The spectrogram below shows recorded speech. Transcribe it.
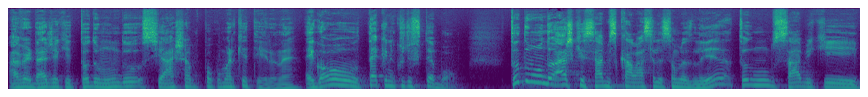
A verdade é que todo mundo se acha um pouco marqueteiro, né? É igual o técnico de futebol. Todo mundo acha que sabe escalar a seleção brasileira, todo mundo sabe que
